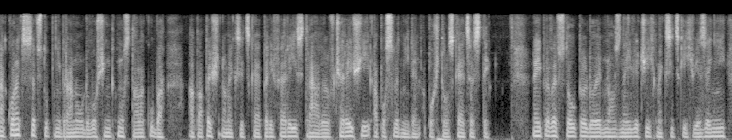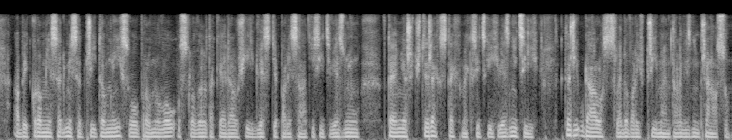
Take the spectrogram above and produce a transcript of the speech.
Nakonec se vstupní branou do Washingtonu stala Kuba a papež na mexické periferii strávil včerejší a poslední den apoštolské cesty. Nejprve vstoupil do jednoho z největších mexických vězení, aby kromě 700 přítomných svou promluvou oslovil také dalších 250 tisíc vězňů v téměř čtyřech z těch mexických věznicích, kteří událost sledovali v přímém televizním přenosu.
